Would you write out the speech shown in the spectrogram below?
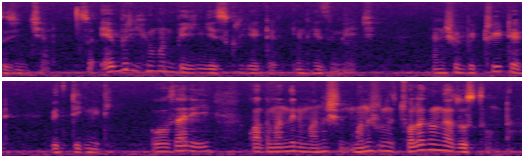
సృజించాడు. So every human being is created in his image and should be treated with dignity ఓసారి కొంతమందిని మనుషు మనుషులను చులకంగా చూస్తూ ఉంటాం.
